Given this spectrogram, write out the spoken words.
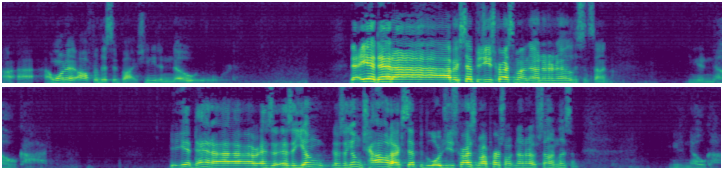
I, I, I want to offer this advice. You need to know the Lord. yeah, Dad, I, I've accepted Jesus Christ. No, no, no, no. Listen, son. You need to know God. Yeah, Dad, I, as, a, as, a young, as a young child, I accepted the Lord Jesus Christ as my personal. No, no, no, son, listen. You need to know God.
